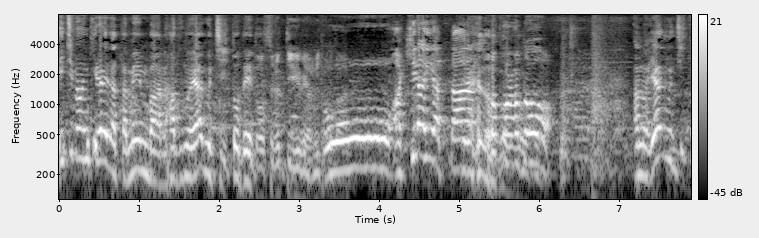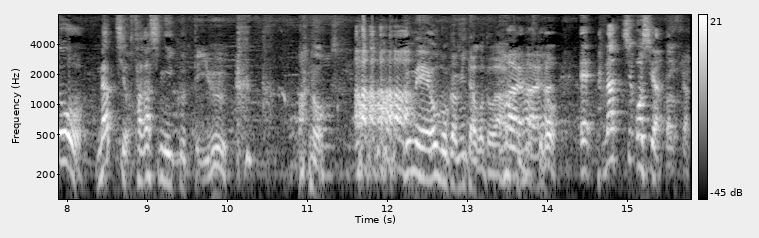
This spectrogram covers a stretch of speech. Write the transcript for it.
一番嫌いだったメンバーのはずの矢口とデートをするっていう夢を見ておおあ嫌いやった。ところと。あの矢口とナッチを探しに行くっていう あのあ夢を僕は見たことがあるんですけど、えナッチ推しやったんですか？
